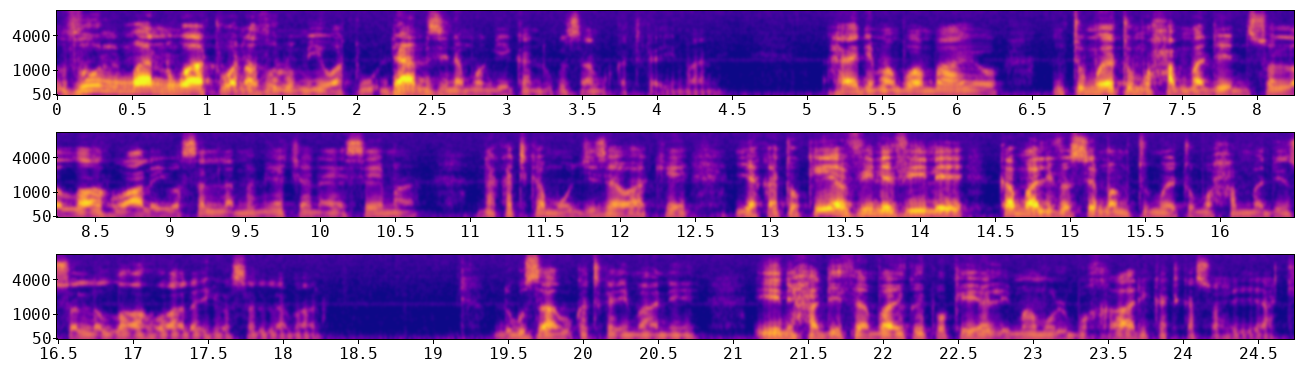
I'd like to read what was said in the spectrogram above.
Dhulman watu wanadhulumiwa tu. Damu zinamwagika ndugu zangu katika imani. Haya ni mambo ambayo mtume wetu muhammadin salllahu alaihi wasallam ameacha anayesema na katika muujiza wake yakatokea vile vile kama alivyosema mtume wetu muhammadin salllahu alaihi wasalama ndugu zangu katika imani hii ni hadithi ambayo ikaipokea limamu lbukhari katika sahihi yake.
